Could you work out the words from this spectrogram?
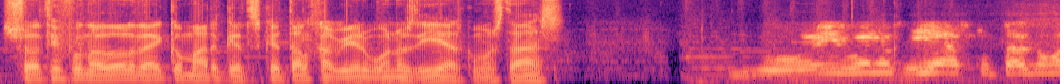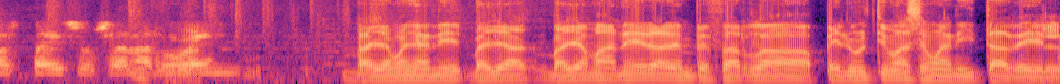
socio fundador de Eco Markets. ¿Qué tal, Javier? Buenos días, ¿cómo estás? Muy buenos días, ¿qué tal? ¿Cómo estáis, Susana, Rubén? Vaya, vaya, vaya manera de empezar la penúltima semanita del,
